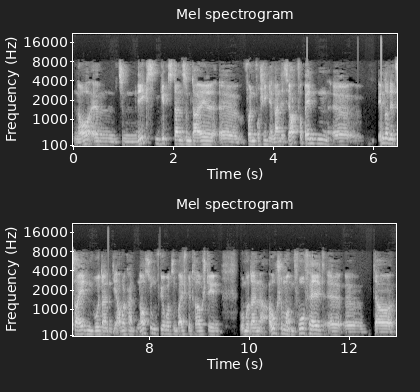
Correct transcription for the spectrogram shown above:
No, ähm, zum nächsten gibt's dann zum Teil äh, von verschiedenen Landesjagdverbänden äh, Internetseiten, wo dann die anerkannten Nachsuchenführer zum Beispiel draufstehen, wo man dann auch schon mal im Vorfeld äh, äh, da,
